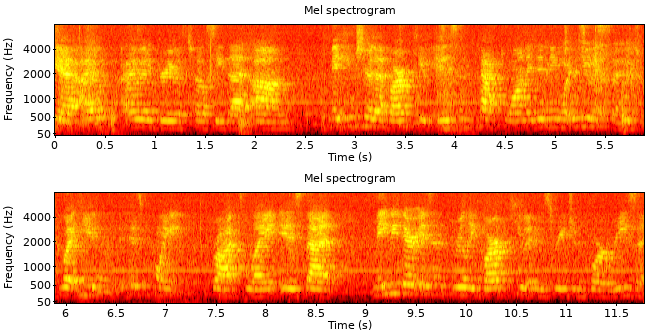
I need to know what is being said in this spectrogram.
Yeah, I, I would agree with Chelsea that, um, making sure that barbecue is in fact wanted in New What Jersey, he said. which, what he, his point brought to light is that maybe there isn't really barbecue in this region for a reason.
